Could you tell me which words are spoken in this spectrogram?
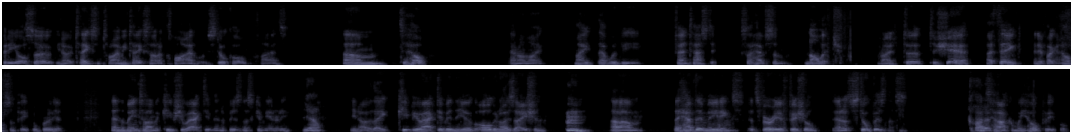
but he also, you know, takes some time. He takes on a client, we still call them clients, um, to help. And I'm like, mate, that would be fantastic because I have some knowledge, right, to, to share, I think. And if I can help some people, brilliant. In the meantime, it keeps you active in the business community. yeah You know, they keep you active in the organization. um, they have their meetings. It's very official, and it's still business. got That's it how can we help people?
